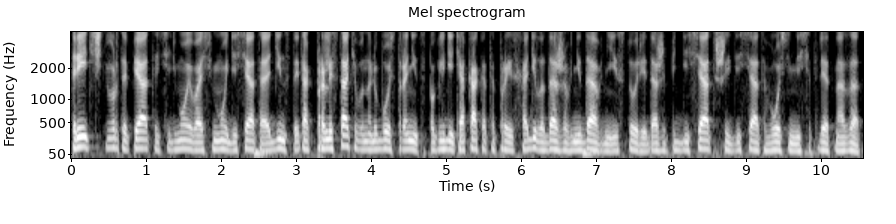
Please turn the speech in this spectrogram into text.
третий, четвертый, пятый, седьмой, восьмой, десятый, одиннадцатый, и так пролистать его на любой странице, поглядеть, а как это происходило даже в недавней истории, даже 50, 60, 80 лет назад.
